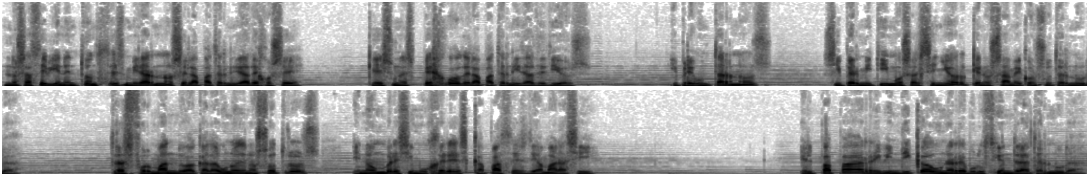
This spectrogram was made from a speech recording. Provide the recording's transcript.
Nos hace bien entonces mirarnos en la paternidad de José, que es un espejo de la paternidad de Dios, y preguntarnos si permitimos al Señor que nos ame con su ternura, transformando a cada uno de nosotros en hombres y mujeres capaces de amar así el Papa reivindica una revolución de la ternura,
